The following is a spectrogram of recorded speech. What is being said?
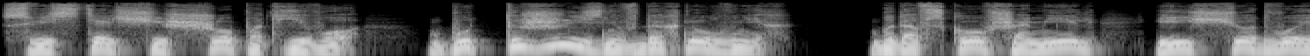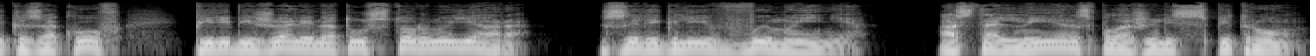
Свистящий шепот его, будто жизнь вдохнул в них. Бодовсков, Шамиль и еще двое казаков перебежали на ту сторону Яра, залегли в вымоине. Остальные расположились с Петром.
